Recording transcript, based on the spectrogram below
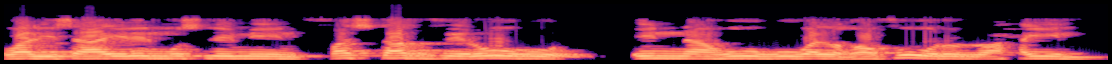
ولسائر المسلمين فاستغفروه إنه هو الغفور الرحيم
